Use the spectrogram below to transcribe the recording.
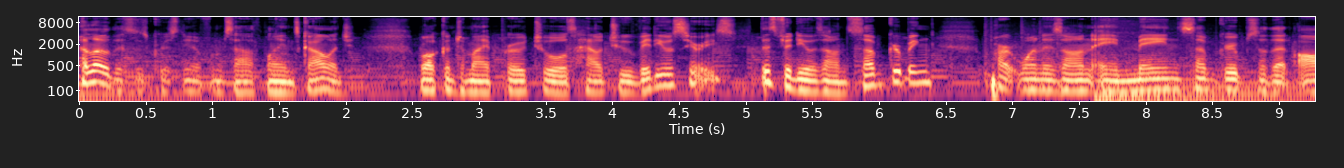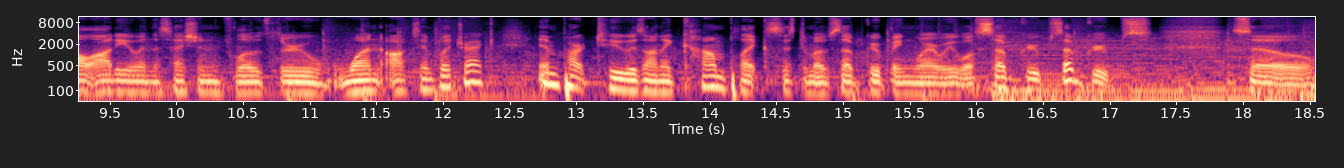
Hello, this is Chris Neal from South Plains College. Welcome to my Pro Tools how-to video series. This video is on subgrouping. Part 1 is on a main subgroup so that all audio in the session flows through one aux input track, and Part 2 is on a complex system of subgrouping where we will subgroup subgroups. So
